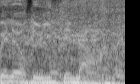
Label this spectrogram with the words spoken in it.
nouvelle heure de hit démarre.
